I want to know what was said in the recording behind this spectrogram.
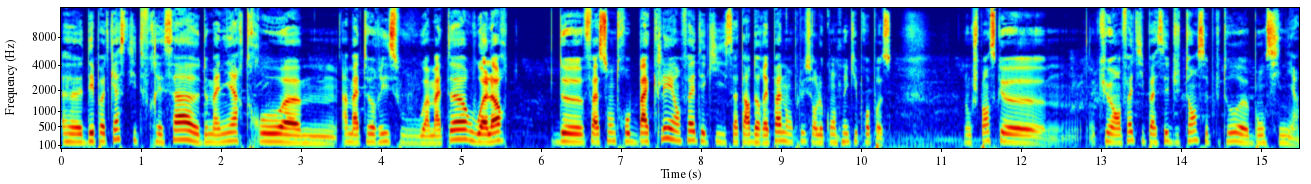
des podcasts qui te feraient ça de manière trop amateuriste ou amateur, ou alors de façon trop bâclée en fait, et qui s'attarderaient pas non plus sur le contenu qu'ils proposent. Donc je pense que, que en fait, y passer du temps, c'est plutôt bon signe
